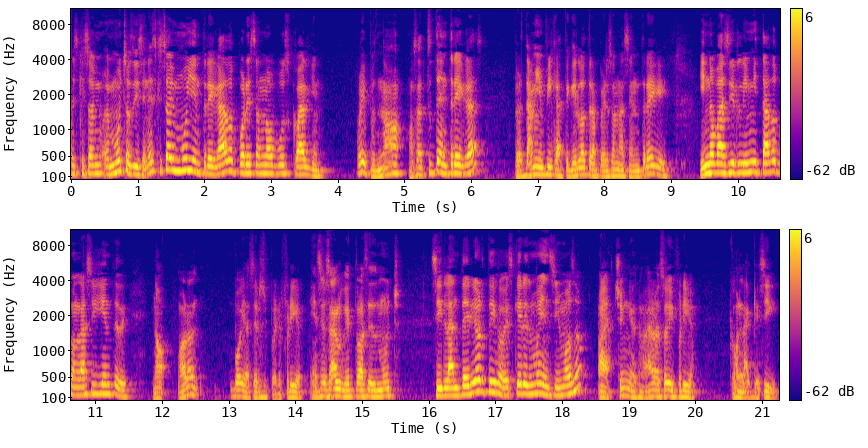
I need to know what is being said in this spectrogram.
Es que soy, muchos dicen, es que soy muy entregado, por eso no busco a alguien. Güey, pues no, o sea, tú te entregas, pero también fíjate que la otra persona se entregue. Y no vas a ir limitado con la siguiente de, no, ahora voy a ser súper frío. Eso es algo que tú haces mucho. Si la anterior te dijo, es que eres muy encimoso, ah, chingas, ahora soy frío. Con la que sigue.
